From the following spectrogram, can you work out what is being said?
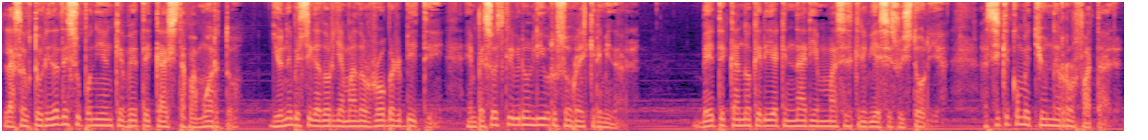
Las autoridades suponían que BTK estaba muerto y un investigador llamado Robert Beatty empezó a escribir un libro sobre el criminal. BTK no quería que nadie más escribiese su historia, así que cometió un error fatal.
